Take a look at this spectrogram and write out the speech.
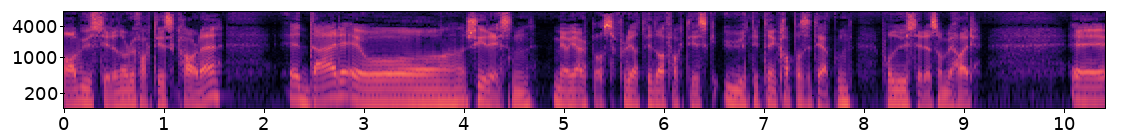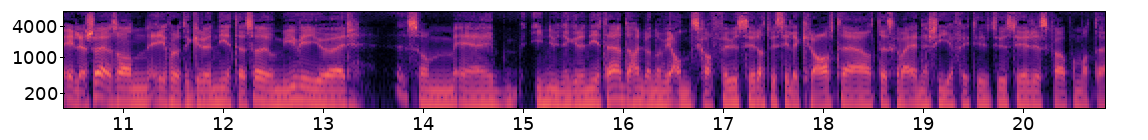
av utstyret når du faktisk har det, eh, der er jo skyreisen med å hjelpe oss. Fordi at vi da faktisk utnytter den kapasiteten på det utstyret som vi har. Eh, ellers så er det sånn, i forhold til grønn IT, så er det jo mye vi gjør som er inn under grønn IT. Det handler om når vi anskaffer utstyr, at vi stiller krav til at det skal være energieffektivt utstyr. Det skal på en måte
